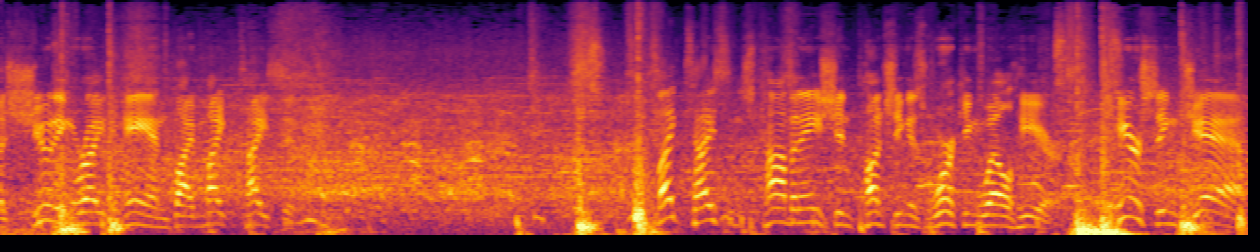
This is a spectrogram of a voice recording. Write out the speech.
A shooting right hand by Mike Tyson. Mike Tyson's combination punching is working well here. Piercing jab.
